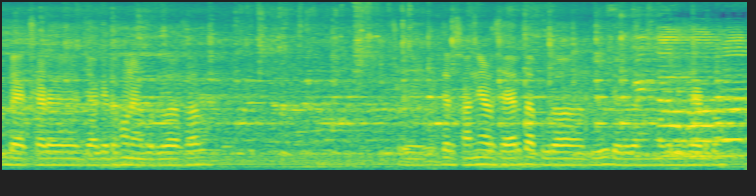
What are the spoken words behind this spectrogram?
ਬੈਕ ਸਾਈਡ ਜਾ ਕੇ ਦਿਖਾਉਣਾ ਗੁਰਦੁਆਰਾ ਸਾਹਿਬ। ਤੇ ਇਧਰ ਸਾਹਨੇ ਵਾਲਾ ਸ਼ਹਿਰ ਦਾ ਪੂਰਾ ਵਿਊ ਦਿਖਦਾ ਮਗਲੀ ਸਾਈਡ ਤੋਂ।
